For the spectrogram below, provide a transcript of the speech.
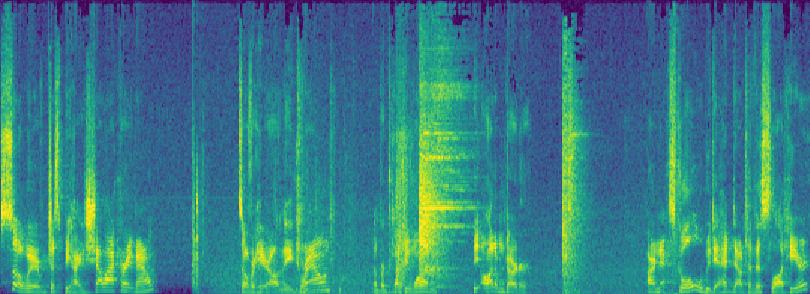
So we're just behind Shellac right now. It's over here on the ground. Number 21, the Autumn Darter. Our next goal will be to head down to this slot here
